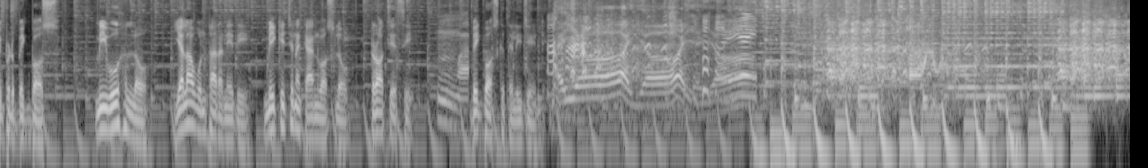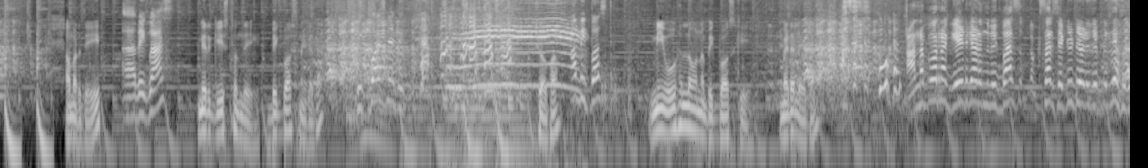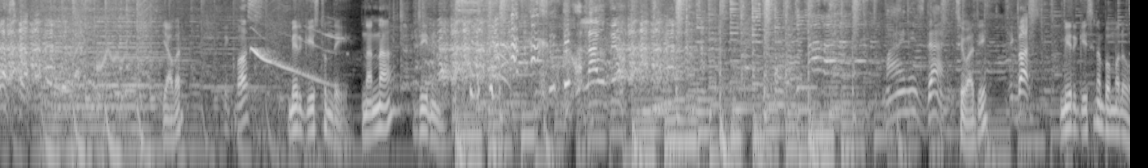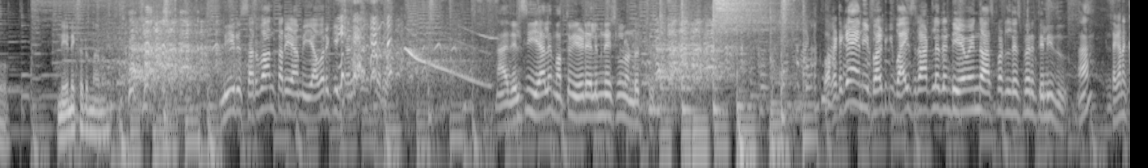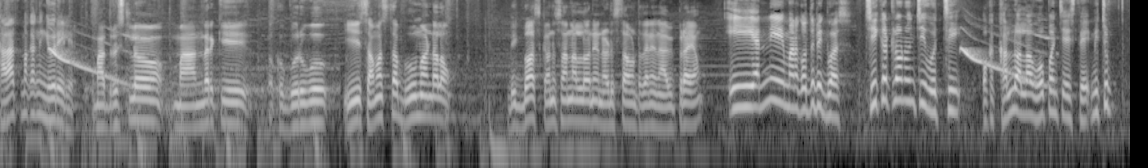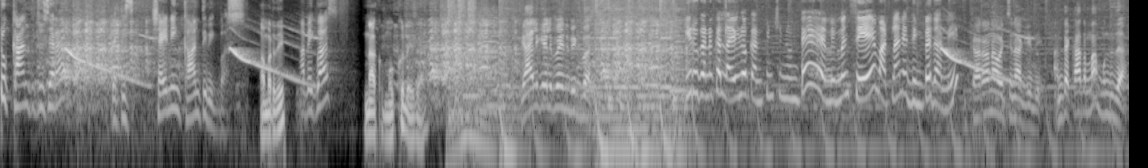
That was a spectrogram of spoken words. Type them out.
ఇప్పుడు big boss. మీ ఊహల్లో ఎలా ఉంటారనేది మీకిచ్చిన క్యాన్వాస్లో డ్రా చేసి బిగ్ బాస్కి తెలియజేయండి. అయ్యో అయ్యో అయ్యో అమర్దీప్ బిగ్ బాస్? మీరు గీస్తుంది బిగ్ బాస్నే కదా? బిగ్ బాస్ నే బిగ్ శోభ. Big boss. మీ ఊహల్లో ఉన్న బిగ్ బాస్కి మెడ లేదా అన్నపూర్ణ గేట్ కాడ ఉంది బిగ్ బాస్. ఒకసారి సెక్యూరిటీ వాడు చెప్పేసి ఎవర్? Big boss. మీరు గీస్తుంది నన్నా జీని. అలా ఉంది mine is don Shivaji big boss. మీరు గీసిన బొమ్మలో నేనెక్కడున్నాను? మీరు సర్వాంతర్యామి ఎవరికి కనిపించరు? నాకు తెలిసి ఇవాళ మొత్తం ఏడు ఎలిమినేషన్లు ఉండొచ్చు. ఒకటికే ఆయన ఈ పాటికి వాయిస్ రావట్లేదంటే ఏమైందో హాస్పిటల్ తెచ్చిపోయారో తెలీదు? ఇంతకన్నా కళాత్మకంగా ఎవరు వేయలేరు? మా దృష్టిలో మా అందరికీ ఒక గురువు ఈ సమస్త భూమండలం బిగ్ బాస్ కనుసన్నల్లోనే నడుస్తూ ఉంటుందని నా అభిప్రాయం. ఇవన్నీ మనకొద్దు బిగ్ బాస్. చీకట్లో నుంచి వచ్చి ఒక కళ్ళు అలా ఓపెన్ చేస్తే మీ చుట్టూ కాంతి చూసారా? దట్ ఈస్ షైనింగ్ కాంతి బిగ్ బాస్. అమర్దీప్ ఆ బిగ్ బాస్? నాకు ముక్కు లేదా? గాలికి వెళ్ళిపోయింది బిగ్ బాస్. గనక లైవ్లో కనిపించుంటే మిమ్మల్ని సేమ్ అట్లానే దింపేదాన్ని. కరోనా వచ్చినాక ఇది. అంతే కాదమ్మా ముందుదా?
